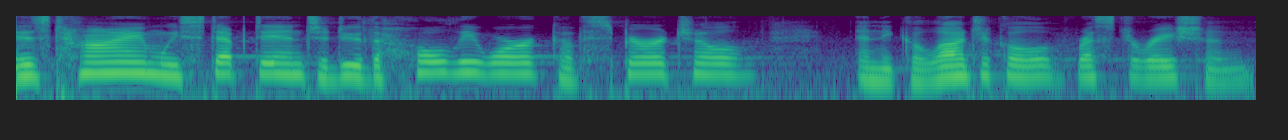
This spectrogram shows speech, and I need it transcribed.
It is time we stepped in to do the holy work of spiritual and ecological restoration.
